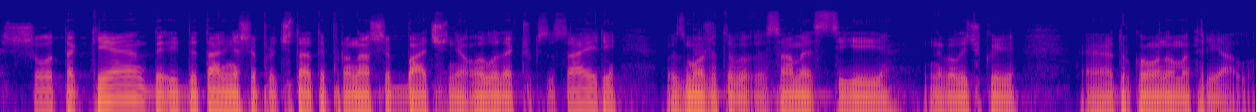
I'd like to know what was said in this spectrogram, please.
Що таке, і детальніше прочитати про наше бачення All Electric Society, ви зможете саме з цієї невеличкої е, друкованого матеріалу.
